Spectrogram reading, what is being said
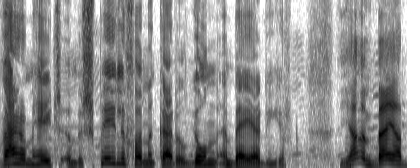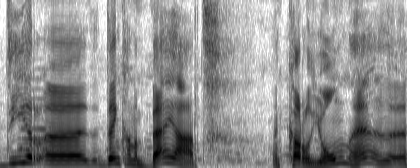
Waarom heet een bespelen van een carillon een bijaardier? Ja, een bijaardier, uh, denk aan een bijaard. Een carillon. Hè? Eh,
